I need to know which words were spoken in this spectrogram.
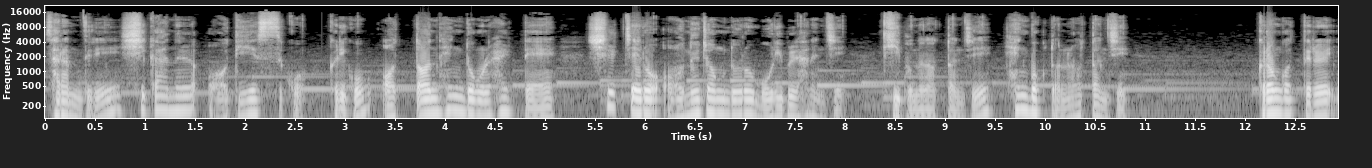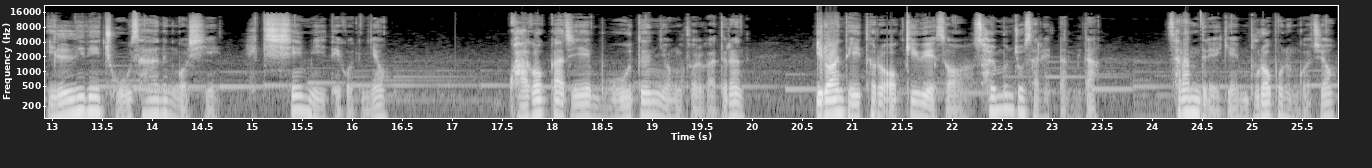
사람들이 시간을 어디에 쓰고 그리고 어떤 행동을 할 때 실제로 어느 정도로 몰입을 하는지 기분은 어떤지 행복도는 어떤지 그런 것들을 일일이 조사하는 것이 핵심이 되거든요. 과거까지 모든 연구 결과들은 이러한 데이터를 얻기 위해서 설문조사를 했답니다. 사람들에게 물어보는 거죠.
